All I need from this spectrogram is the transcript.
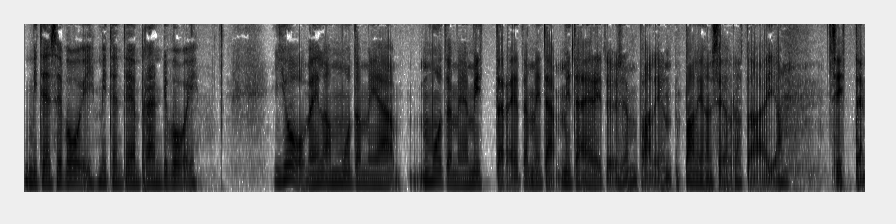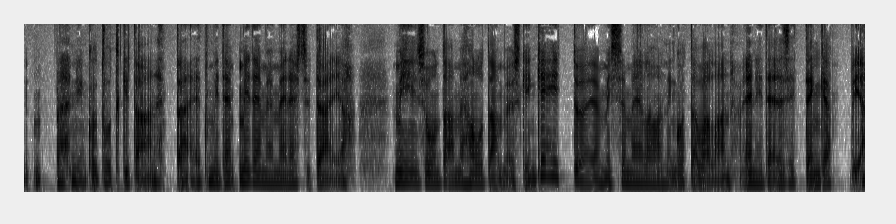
miten se voi, miten teidän brändi voi? Joo, meillä on muutamia, muutamia mittareita, mitä, mitä erityisen paljon, paljon seurataan ja sitten äh, niin kuin tutkitaan, että, että miten, miten me menestytään ja mihin suuntaan me halutaan myöskin kehittyä ja missä meillä on niin kuin tavallaan eniten sitten käppiä.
